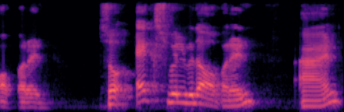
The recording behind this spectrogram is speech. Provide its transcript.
operand. So X will be the operand and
